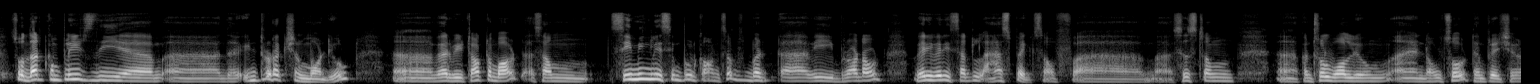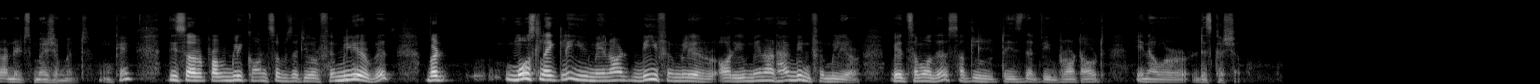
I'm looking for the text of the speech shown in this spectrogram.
So, that completes the, um, uh, the introduction module uh, where we talked about some seemingly simple concepts, but uh, we brought out very very subtle aspects of um, uh, system, uh, control volume and also temperature and its measurement. Okay. These are probably concepts that you are familiar with, but most likely you may not be familiar or you may not have been familiar with some of the subtleties that we brought out in our discussion.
